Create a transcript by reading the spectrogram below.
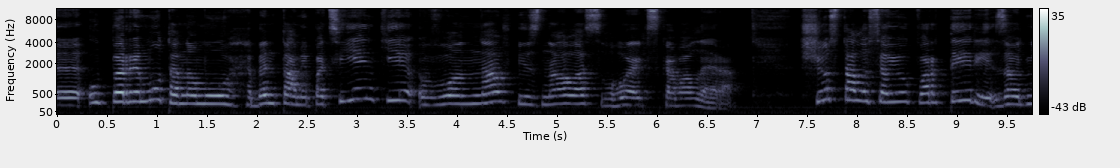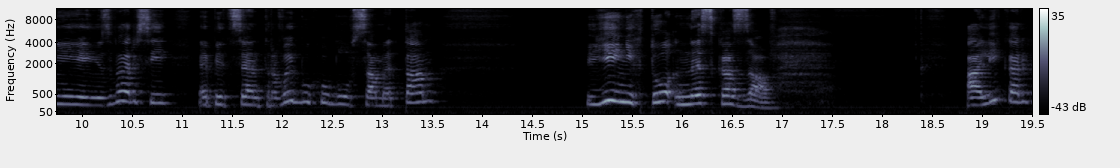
Е, У перемотаному бентами пацієнті вона впізнала свого екскавалера. Що сталося його квартирі? За однією з версій, епіцентр вибуху був саме там. Їй ніхто не сказав. А лікар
